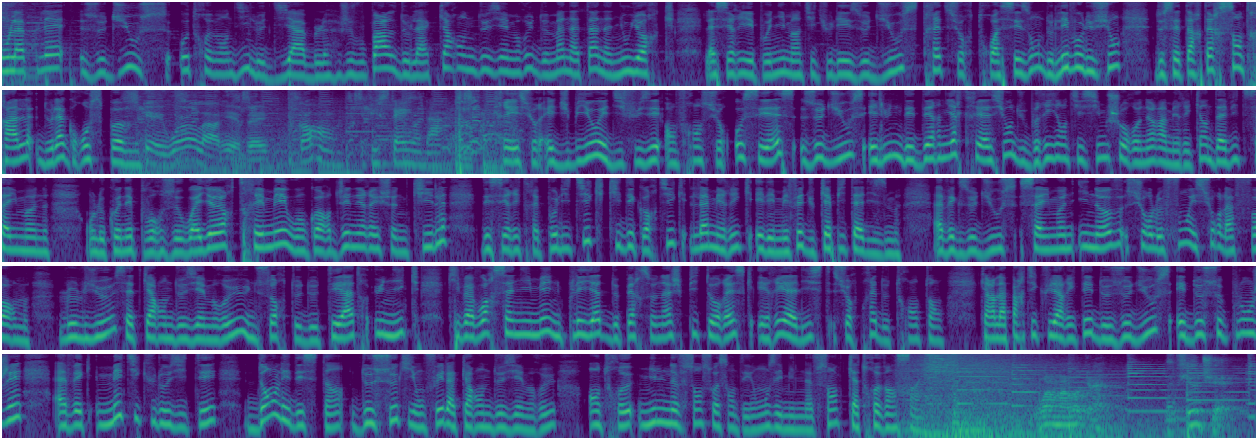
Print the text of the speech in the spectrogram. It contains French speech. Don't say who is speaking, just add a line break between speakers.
On l'appelait The Deuce, autrement dit le diable. Je vous parle de la 42e rue de Manhattan à New York. La série éponyme intitulée The Deuce traite sur trois saisons de l'évolution de cette artère centrale de la grosse pomme. Créée sur HBO et diffusée en France sur OCS, The Deuce est l'une des dernières créations du brillantissime showrunner américain David Simon. On le connaît pour The Wire, Trémé ou encore Generation Kill des séries très politiques qui décortiquent l'Amérique et les méfaits du capitalisme. Avec The Deuce, Simon innove sur le fond et sur la forme. Le lieu, cette 42e rue, une sorte de théâtre unique qui va voir s'animer une pléiade de personnages pittoresques et réalistes sur près de 30 ans. Car la particularité de The Deuce est de se plonger avec méticulosité dans les destins de ceux qui ont fait la 42e rue entre 1971 et 1985.
What am I looking at? The future.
